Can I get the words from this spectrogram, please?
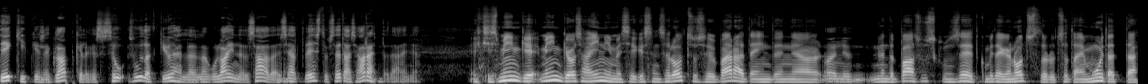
tekibki see klapp, kellega sa su suudadki ühele nagu lainele saada ja sealt vestlust edasi aretada, on ju ehk siis mingi, mingi osa inimesi, kes on selle otsuse juba ära teinud, on ju, nende baasuskumus on see, et kui midagi on otsustatud, seda ei muudeta,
